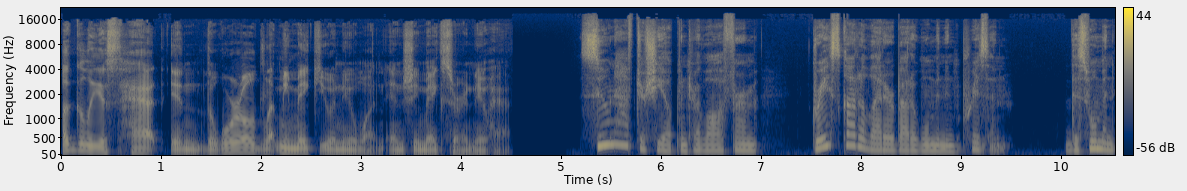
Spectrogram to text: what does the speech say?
ugliest hat in the world. Let me make you a new one. And she makes her a new hat soon after she opened her law firm grace got a letter about a woman in prison this woman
